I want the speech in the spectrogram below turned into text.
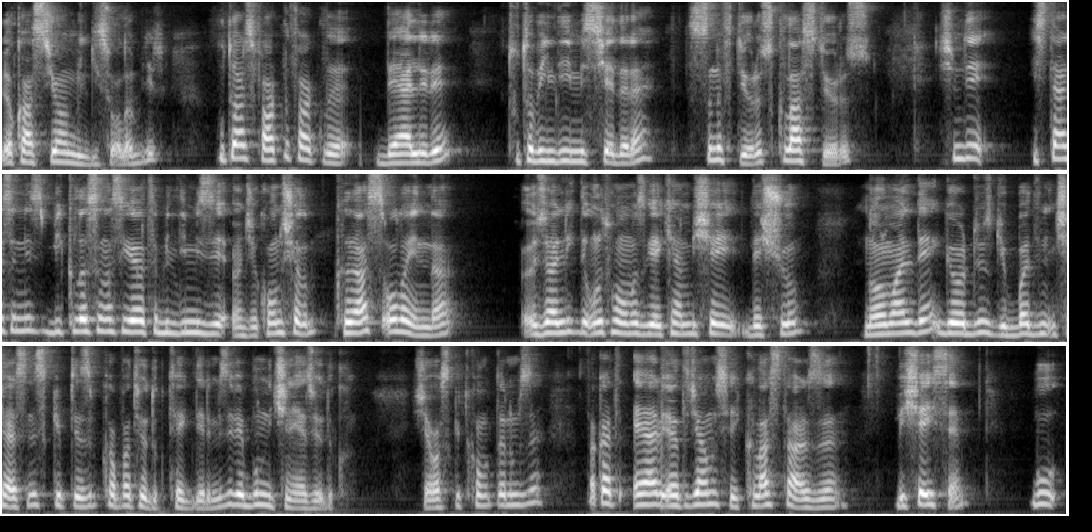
lokasyon bilgisi olabilir. Bu tarz farklı farklı değerleri tutabildiğimiz şeylere sınıf diyoruz, class diyoruz. Şimdi isterseniz bir class'ı nasıl yaratabildiğimizi önce konuşalım. Class olayında özellikle unutmamamız gereken bir şey de şu. Normalde gördüğünüz gibi body'nin içerisinde script yazıp kapatıyorduk taglerimizi ve bunun içine yazıyorduk JavaScript komutlarımızı. Fakat eğer yaratacağımız şey class tarzı bir şeyse bu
